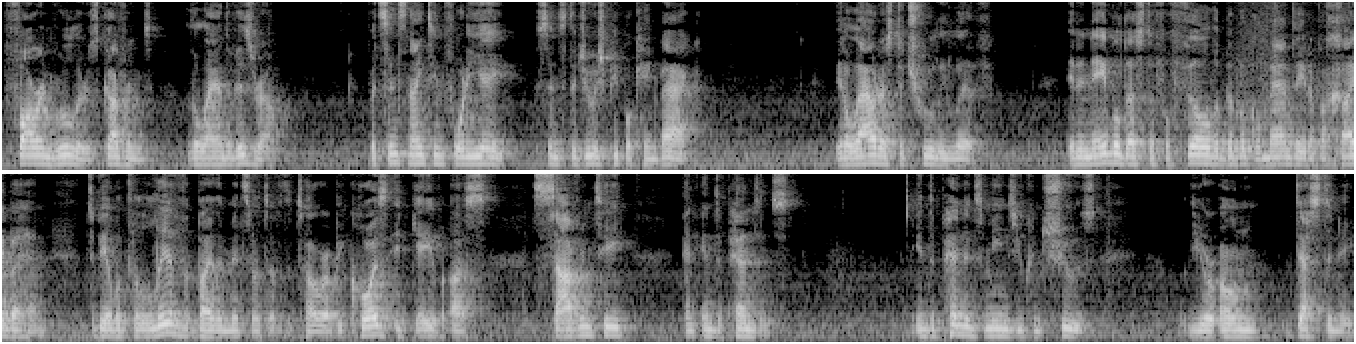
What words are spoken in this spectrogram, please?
foreign rulers governed the land of Israel. But since 1948, since the Jewish people came back, it allowed us to truly live. It enabled us to fulfill the biblical mandate of Achai Bahem, to be able to live by the mitzvot of the Torah because it gave us sovereignty and independence. Independence means you can choose your own destiny,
